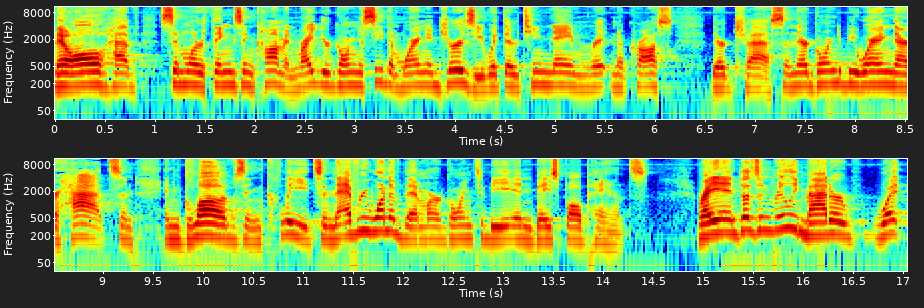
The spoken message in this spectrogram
They all have similar things in common, right? You're going to see them wearing a jersey with their team name written across their chests, and they're going to be wearing their hats and, and gloves and cleats, and every one of them are going to be in baseball pants right? And it doesn't really matter what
